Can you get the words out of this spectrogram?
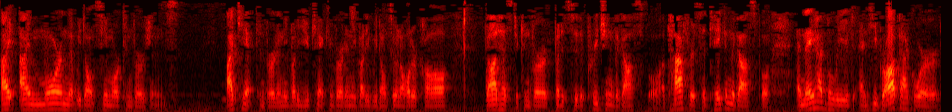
I, I mourn that we don't see more conversions. I can't convert anybody. You can't convert anybody. We don't do an altar call. God has to convert, but it's through the preaching of the gospel. Epaphras had taken the gospel, and they had believed, and he brought back word,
